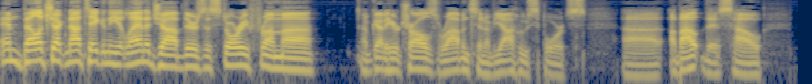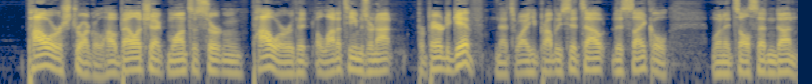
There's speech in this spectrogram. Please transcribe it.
And Belichick not taking the Atlanta job. There's a story from uh, I've got to hear Charles Robinson of Yahoo Sports uh, about this. How power struggle. How Belichick wants a certain power that a lot of teams are not prepared to give. That's why he probably sits out this cycle when it's all said and done.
